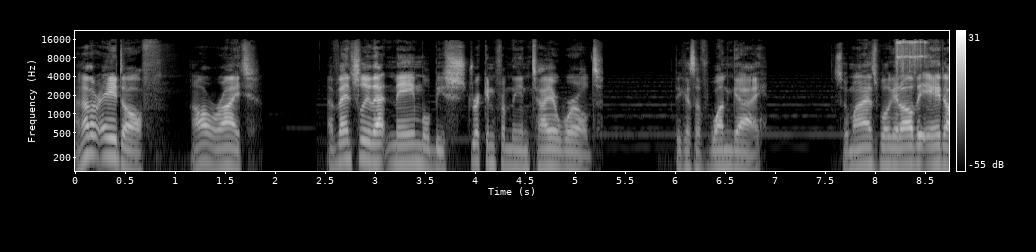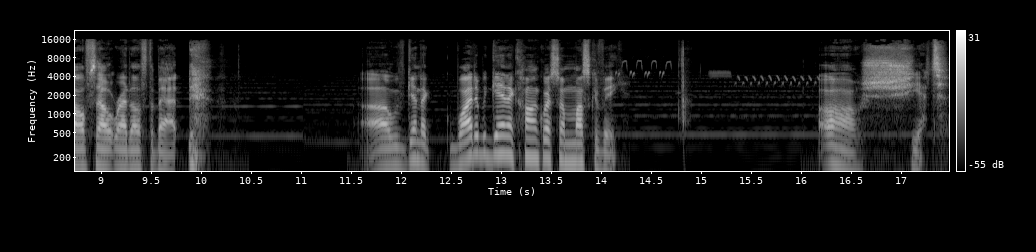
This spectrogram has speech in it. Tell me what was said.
Another Adolf. Alright. Eventually that name will be stricken from the entire world. Because of one guy. So might as well get all the Adolfs out right off the bat. uh, we've gained a... Why did we gain a conquest on Muscovy? Oh, shit.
